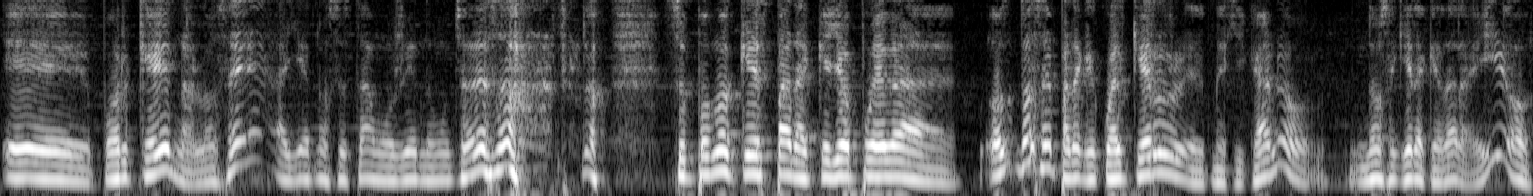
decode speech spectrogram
Eh, ¿Por qué? No lo sé. Ayer nos estábamos riendo mucho de eso, pero supongo que es para que yo pueda, no sé, para que cualquier eh, mexicano no se quiera quedar ahí, o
